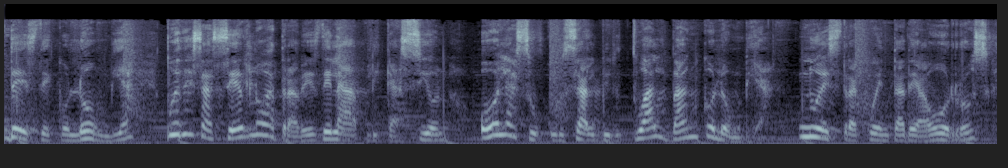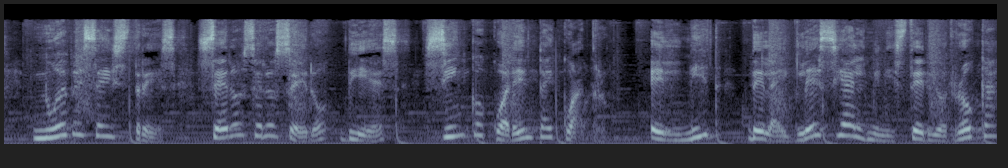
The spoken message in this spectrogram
Desde Colombia puedes hacerlo a través de la aplicación o la sucursal virtual Bancolombia. Nuestra cuenta de ahorros 963 000 10 544. El NIT de la Iglesia El Ministerio Roca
